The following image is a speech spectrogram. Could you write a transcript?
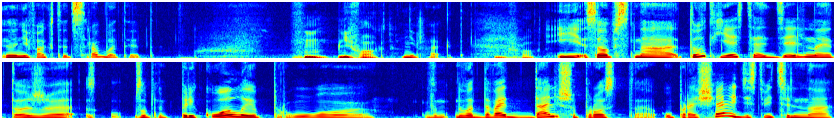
Ну, не факт, что это сработает. Хм, не факт, Не факт. не факт. И, собственно, тут есть отдельные тоже, собственно, приколы про... Ну вот давай дальше просто упрощая. Действительно,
